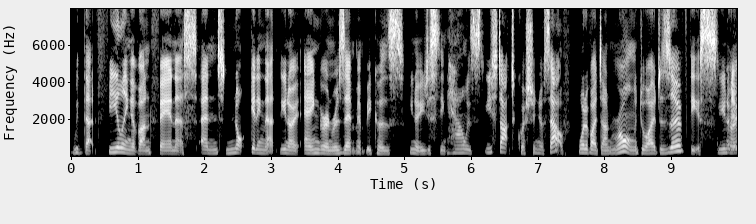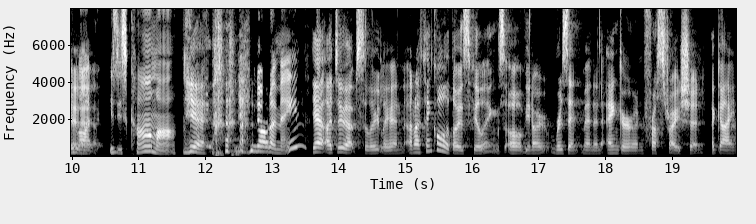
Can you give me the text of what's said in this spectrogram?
with that feeling of unfairness and not getting that, you know, anger and resentment because, you know, you just think, how is, you start to question yourself. What have I done wrong? Do I deserve this? You know, yeah. like, is this karma? Yeah. you know what I mean? Yeah, I do, absolutely. And, and I think all of those feelings of, you know, resentment and anger and frustration, again,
